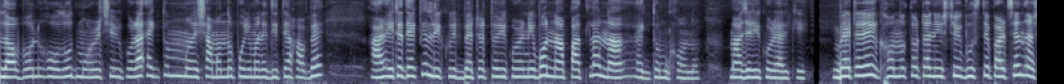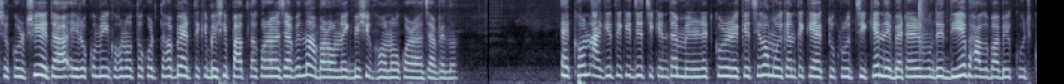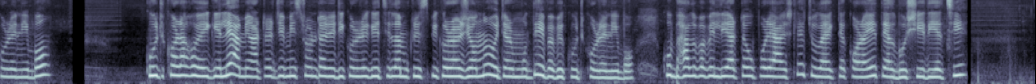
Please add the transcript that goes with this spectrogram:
লবণ, হলুদ, মরিচের গুঁড়া, একদম সামান্য পরিমাণে দিতে হবে। আর এটা দিয়ে একটা লিকুইড ব্যাটার তৈরি করে নেব, না পাতলা, না একদম ঘন, মাঝারি করে আর কি। ব্যাটারের ঘনত্বটা নিশ্চয়ই বুঝতে পারছেন, আশা করছি এটা এরকমই ঘনত্ব করতে হবে, এর থেকে বেশি পাতলা করা যাবে না, আবার অনেক বেশি ঘনও করা যাবে না। এখন আগে থেকে যে চিকেনটা ম্যারিনেট করে রেখেছিলাম, ওইখান থেকে এক টুকরো চিকেন এই ব্যাটারের মধ্যে দিয়ে ভালোভাবে কুট করে নিব। কুট করা হয়ে গেলে আমি আটার যে মিশ্রণটা রেডি করে রেখেছিলাম ক্রিস্পি করার জন্য, ওইটার মধ্যে এভাবে কুট করে নিব। খুব ভালোভাবে লেয়ারটা উপরে আসলে চুলা একটা কড়াইয়ে তেল বসিয়ে দিয়েছি।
